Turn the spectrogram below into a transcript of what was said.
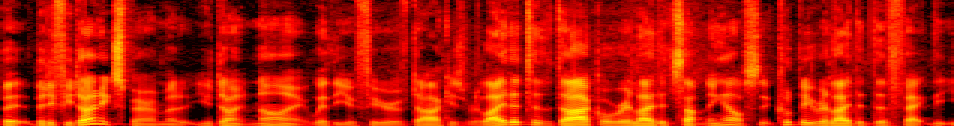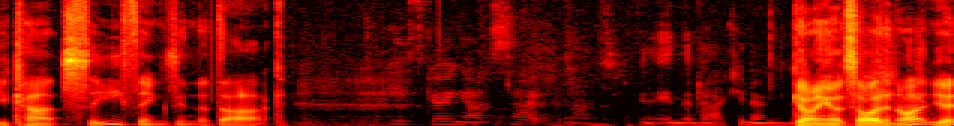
But, but if you don't experiment, you don't know whether your fear of dark is related to the dark or related to something else. It could be related to the fact that you can't see things in the dark. Going outside at night, in, in the dark, you know. Going outside at night, yeah.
